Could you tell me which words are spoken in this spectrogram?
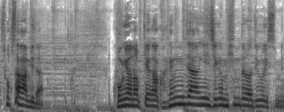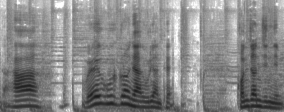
속상합니다. 공연 업계가 굉장히 지금 힘들어지고 있습니다. 아, 왜 그러냐, 우리한테. 권전진님,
